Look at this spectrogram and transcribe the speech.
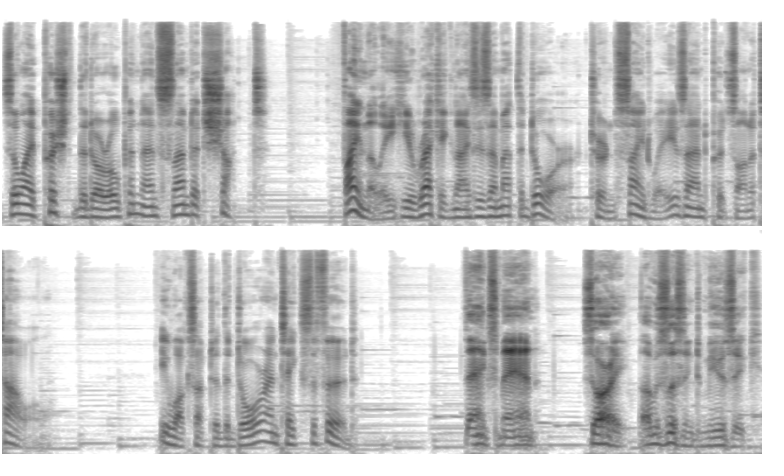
so I pushed the door open and slammed it shut. Finally, he recognizes I'm at the door, turns sideways, and puts on a towel. He walks up to the door and takes the food. Thanks, man. Sorry, I was listening to music.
